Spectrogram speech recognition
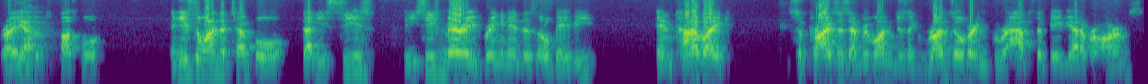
right? Yeah. In Luke's gospel. And he's the one in the temple that he sees, he sees Mary bringing in this little baby and kind of like surprises everyone and just like runs over and grabs the baby out of her arms.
